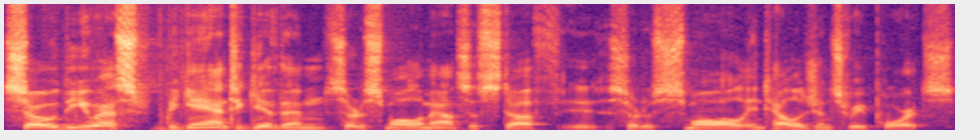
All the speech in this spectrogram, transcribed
So the U.S. began to give them sort of small amounts of stuff, uh, sort of small intelligence reports.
